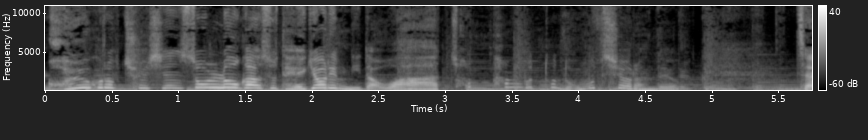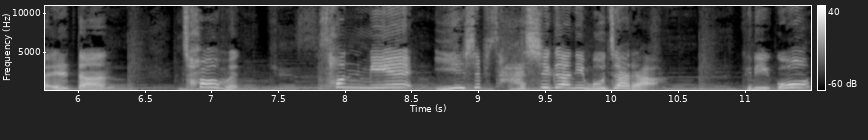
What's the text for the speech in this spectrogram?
걸그룹 출신 솔로 가수 대결입니다. 와, 첫 판부터 너무 치열한데요. 자, 일단 처음은 선미의 24시간이 모자라. 그리고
